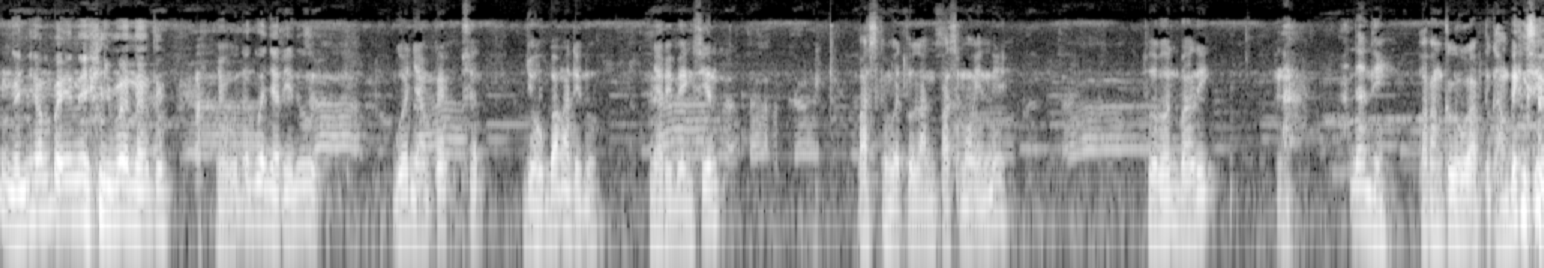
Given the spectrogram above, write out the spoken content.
enggak nyampe ini gimana tuh. Ya udah gua nyari dulu. Gua nyampe set jauh banget itu. Nyari bensin. Pas kebetulan pas mau ini turun balik. Nah, ada nih orang keluar tukang bensin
